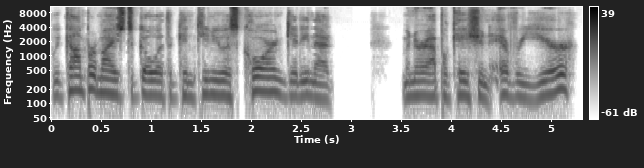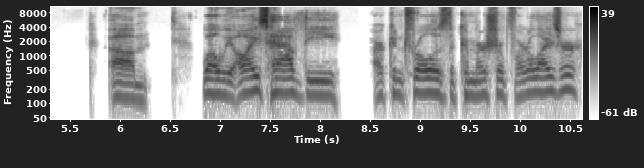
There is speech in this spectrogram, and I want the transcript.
we compromised to go with a continuous corn, getting that manure application every year. Um, well, we always have the our control is the commercial fertilizer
